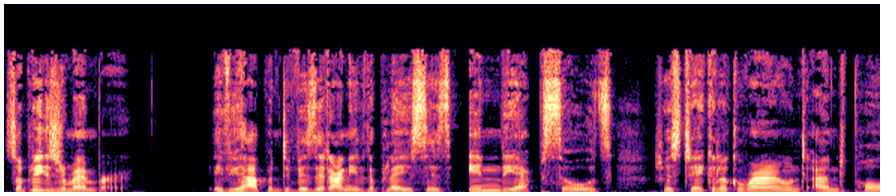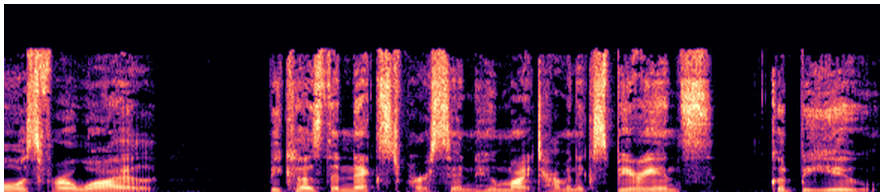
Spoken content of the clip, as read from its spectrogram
So please remember, if you happen to visit any of the places in the episodes, just take a look around and pause for a while. Because the next person who might have an experience could be you.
